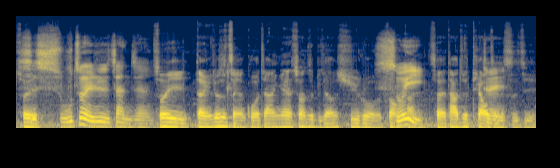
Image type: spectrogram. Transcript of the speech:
所以是赎罪日战争。所以等于就是整个国家应该算是比较虚弱的状态。所以，所以他就挑这个时机。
